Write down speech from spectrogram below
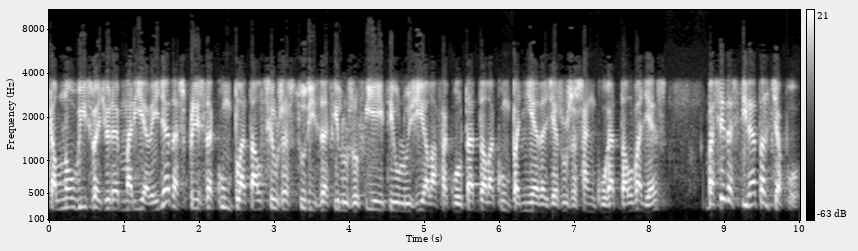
que el nou bisbe Josep Maria Vella, després de completar els seus estudis de filosofia i teologia a la Facultat de la Companyia de Jesús a Sant Cugat del Vallès, va ser destinat al Japó,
